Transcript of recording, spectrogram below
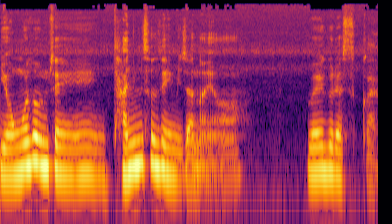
영어 선생 담임 선생님이잖아요. 왜 그랬을까요?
